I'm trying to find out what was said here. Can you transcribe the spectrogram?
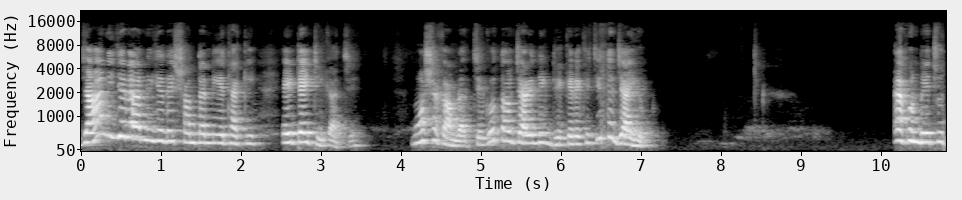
যা নিজেরা নিজেদের সন্তান নিয়ে থাকি, এইটাই ঠিক আছে। মশা কামড়াচ্ছে গো, তাও চারিদিক ঢেকে রেখেছি, তো যাই হোক। এখন বেচুর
